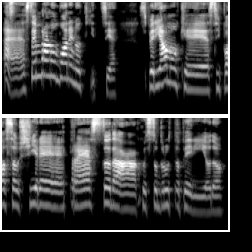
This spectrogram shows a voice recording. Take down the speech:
Eh, sembrano buone notizie. Speriamo che si possa uscire presto da questo brutto periodo.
